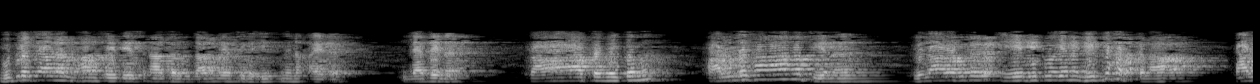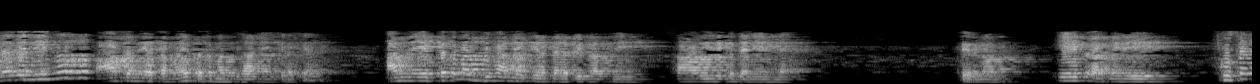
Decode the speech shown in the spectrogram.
බුදුරජාණන් වහන්සේ දේශනා කරපු ධර්මයේ තුල හික්මන අයට ලැබෙන ප්‍රාථමිකම පල්ලෙහාම තියෙන වෙලාවකට ඒ පිටුව ගැන විග්‍රහ කළා පළවෙනිම ආසනය තමයි ප්‍රථම ධානය කියලා කියන්නේ. අන්න ඒ ප්‍රථම ධානය කියන තැන පින්වත්නි ශාරීරික දැනෙන්නේ නැහැ. තේරෙනවද? ඒ විතරක් නෙවෙයි කුසල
